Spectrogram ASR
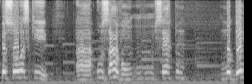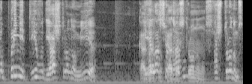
pessoas que ah, usavam um, um, certo modelo primitivo de astronomia caso, e relacionavam caso, astrônomos. Astrônomos.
